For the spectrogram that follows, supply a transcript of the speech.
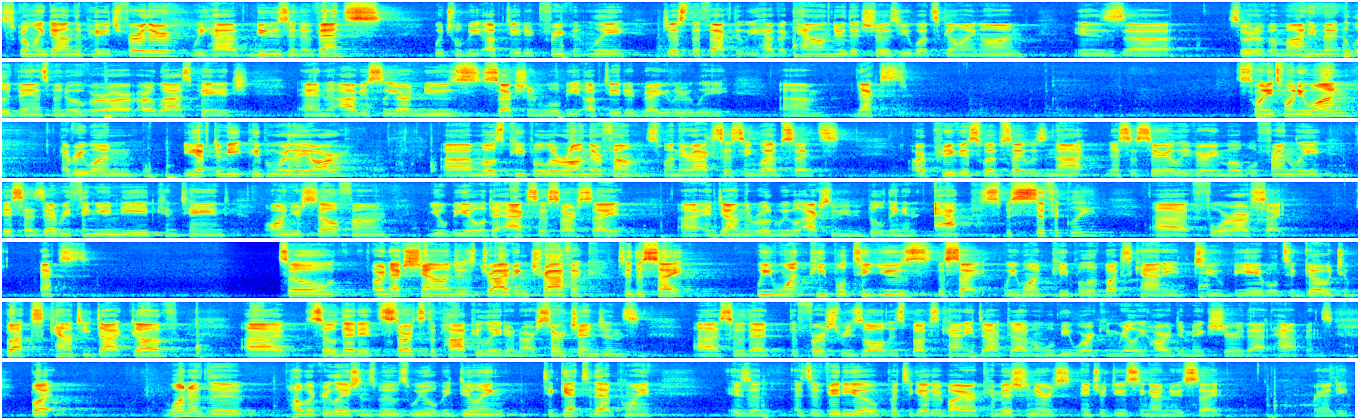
Scrolling down the page further, we have news and events, which will be updated frequently. Just the fact that we have a calendar that shows you what's going on is uh, sort of a monumental advancement over our, our last page. And obviously, our news section will be updated regularly. Um, next. It's 2021. Everyone, you have to meet people where they are. Uh, most people are on their phones when they're accessing websites. Our previous website was not necessarily very mobile friendly. This has everything you need contained on your cell phone. You'll be able to access our site. Uh, and down the road, we will actually be building an app specifically uh, for our site. Next. So, our next challenge is driving traffic to the site. We want people to use the site. We want people of Bucks County to be able to go to buckscounty.gov uh, so that it starts to populate in our search engines uh, so that the first result is buckscounty.gov, and we'll be working really hard to make sure that happens. But one of the public relations moves we will be doing to get to that point is is a video put together by our commissioners introducing our new site. Randy?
